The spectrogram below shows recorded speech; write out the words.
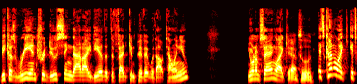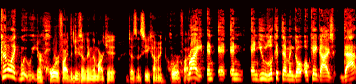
because reintroducing that idea that the Fed can pivot without telling you. You know what I'm saying? Like, yeah, absolutely. It's kind of like it's kind of like we, we, they're horrified to do something the market doesn't see coming. Horrified, right? And and and you look at them and go, okay, guys, that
